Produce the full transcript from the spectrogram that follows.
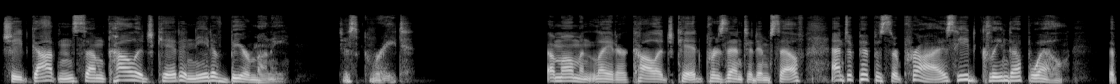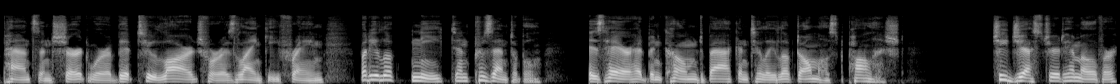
She'd gotten some college kid in need of beer money. Just great. A moment later, College Kid presented himself, and to Pippa's surprise, he'd cleaned up well. The pants and shirt were a bit too large for his lanky frame, but he looked neat and presentable. His hair had been combed back until he looked almost polished. She gestured him over,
